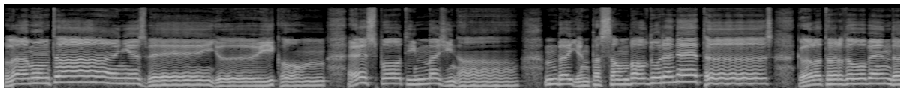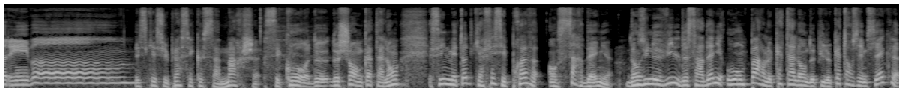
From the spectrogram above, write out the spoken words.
La montagne és vella i com es pot imaginar, veiem d'orenetes que la tardor ben d'arribar. Et ce qui est super, c'est que ça marche, ces cours de, de chant en catalan. C'est une méthode qui a fait ses preuves en Sardaigne, dans une ville de Sardaigne où on parle catalan depuis le XIVe siècle.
